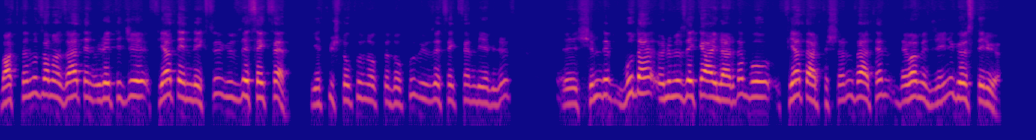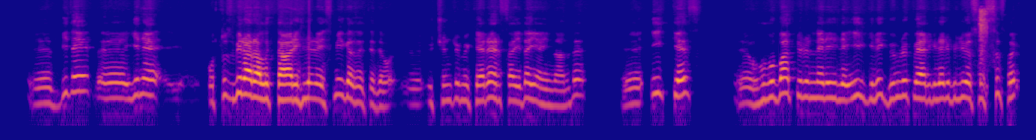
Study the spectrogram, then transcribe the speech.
baktığımız zaman zaten üretici fiyat endeksi yüzde seksen. 79.9 yüzde seksen diyebiliriz. E, şimdi bu da önümüzdeki aylarda bu fiyat artışlarının zaten devam edeceğini gösteriyor. E, bir de e, yine 31 Aralık tarihli resmi gazetede 3. mükerrer sayıda yayınlandı. E, ilk kez e, hububat ürünleriyle ilgili gümrük vergileri biliyorsun sıfır.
